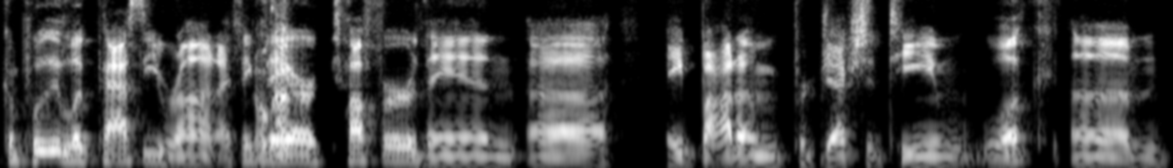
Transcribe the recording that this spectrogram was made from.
completely look past Iran. I think okay. they are tougher than uh, a bottom projection team look. Um,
